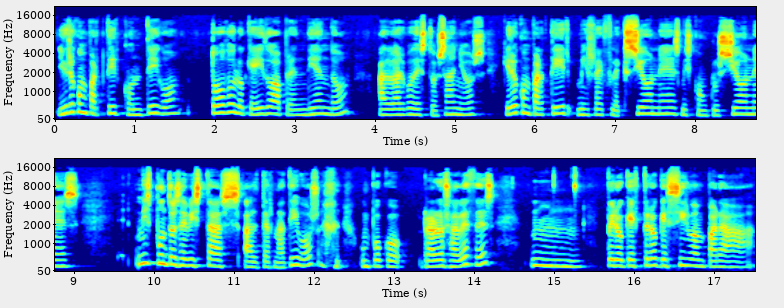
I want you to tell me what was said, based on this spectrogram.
yo quiero compartir contigo todo lo que he ido aprendiendo a lo largo de estos años. Quiero compartir mis reflexiones, mis conclusiones, mis puntos de vista alternativos, un poco raros a veces, mm, pero que espero que sirvan para,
